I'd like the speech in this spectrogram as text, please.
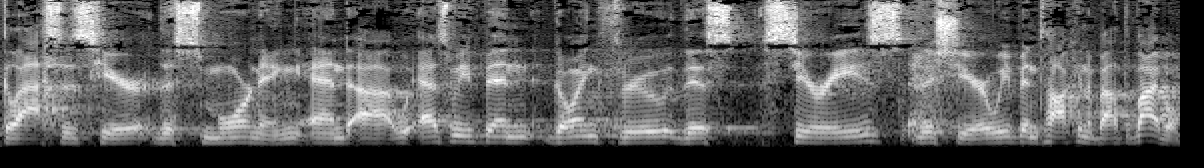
glasses here this morning, and uh, as we've been going through this series this year, we've been talking about the Bible.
